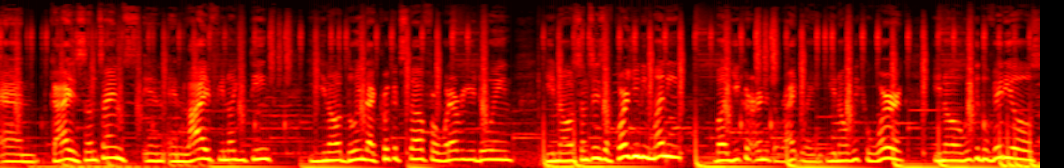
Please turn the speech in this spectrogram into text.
and guys, sometimes in, in life, you know, you think you know, doing that crooked stuff or whatever you're doing, you know, sometimes of course you need money, but you can earn it the right way. You know, we could work, you know, we could do videos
